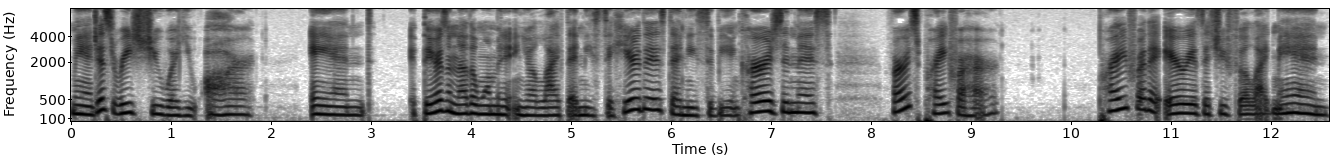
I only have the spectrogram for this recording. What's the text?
man, just reached you where you are. And if there's another woman in your life that needs to hear this, that needs to be encouraged in this, first pray for her. Pray for the areas that you feel like, man,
